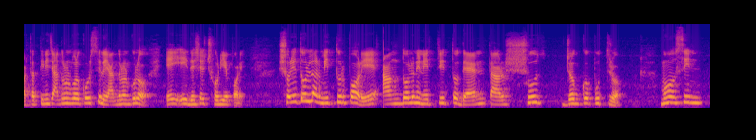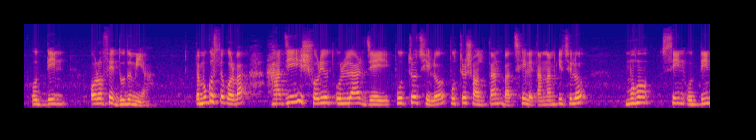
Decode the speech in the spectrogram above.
অর্থাৎ তিনি যে আন্দোলনগুলো করছিলেন, এই আন্দোলনগুলো এই এই দেশে ছড়িয়ে পড়ে। শরীয়তুল্লাহর মৃত্যুর পরে আন্দোলনে নেতৃত্ব দেন তার সুযোগ্য পুত্র মহসিন উদ্দিন ওরফে দুদু মিয়া। তো মুখস্থ করবা, হাজি শরীয়ত উল্লাহর যেই পুত্র ছিল, পুত্র সন্তান বা ছেলে, তার নাম কি ছিল? মোহসিন উদ্দিন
